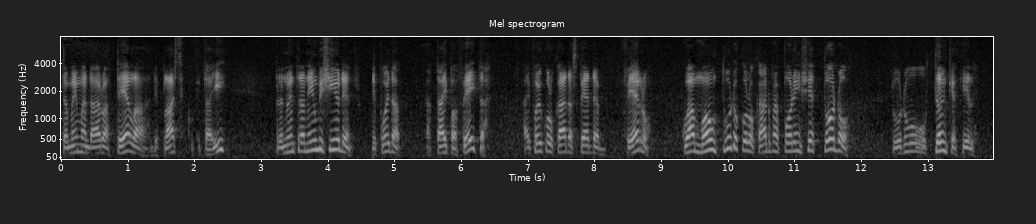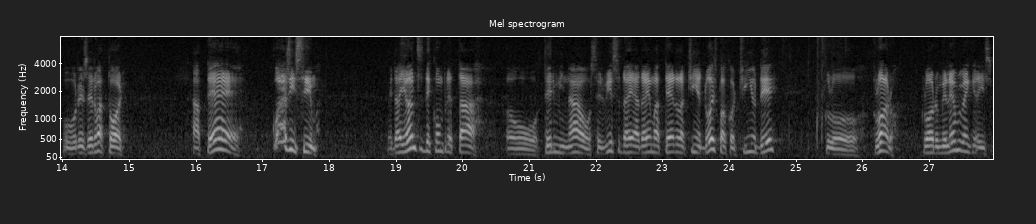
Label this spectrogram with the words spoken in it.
também mandaram a tela de plástico que está aí, para não entrar nenhum bichinho dentro. Depois da taipa feita, aí foi colocado as pedras ferro, com a mão tudo colocado para pôr encher todo, todo o tanque aquele, o reservatório. Até quase em cima. E daí antes de completar ou terminar o serviço da, da Emater, ela tinha dois pacotinhos de cloro. Cloro, me lembro bem que é isso.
